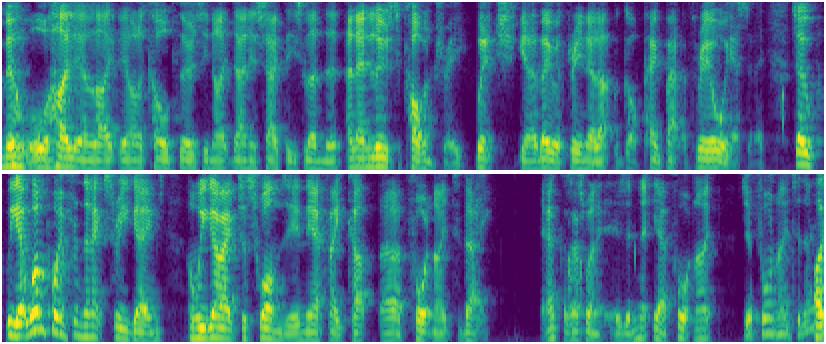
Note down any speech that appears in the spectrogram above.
Millwall, highly unlikely on a cold Thursday night down in southeast London, and then lose to Coventry, which you know they were three 0 up but got pegged back to three 0 yesterday. So we get one point from the next three games, and we go out to Swansea in the FA Cup uh, fortnight today. Yeah, because that's when it is, isn't it? Yeah, fortnight. Is it fortnight today? I,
